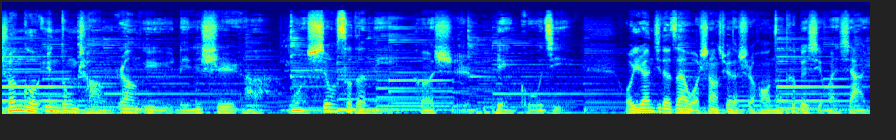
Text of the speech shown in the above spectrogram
穿过运动场让雨淋湿啊我羞涩的你何时变孤寂？我依然记得，在我上学的时候呢，特别喜欢下雨，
